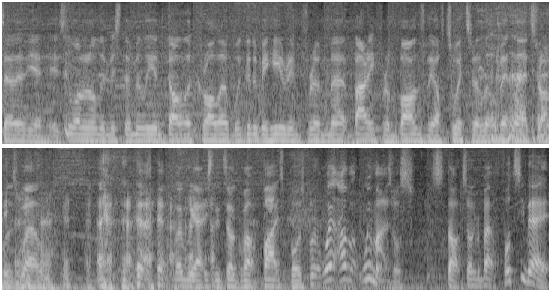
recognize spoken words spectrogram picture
Telling you, it's the one and only Mr. Million Dollar Crawler. We're going to be hearing from uh, Barry from Barnsley off Twitter a little bit later on as well, when we actually talk about fight sports. But we, we might as well start talking about footy, mate.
